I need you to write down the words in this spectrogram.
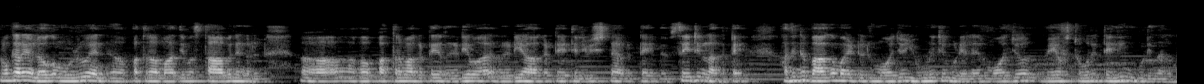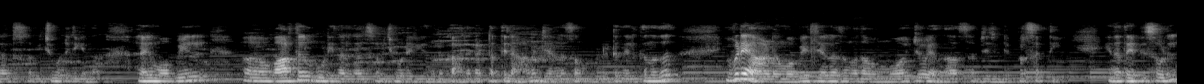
നമുക്കറിയാം ലോകം മുഴുവൻ പത്രമാധ്യമ സ്ഥാപനങ്ങൾ പത്രമാകട്ടെ റേഡിയോ റേഡിയോ ആകട്ടെ ടെലിവിഷൻ ആകട്ടെ വെബ്സൈറ്റുകളാകട്ടെ അതിന്റെ ഭാഗമായിട്ട് ഒരു മോജോ യൂണിറ്റ് കൂടി അല്ലെങ്കിൽ mojo way of story telling കൂടി നൽകാൻ ശ്രമിച്ചുകൊണ്ടിരിക്കുന്ന അല്ലെങ്കിൽ മൊബൈൽ വാർത്തകൾ കൂടി നൽകാൻ ശ്രമിച്ചുകൊണ്ടിരിക്കുന്ന ഒരു കാലഘട്ടത്തിലാണ് ജേർണലിസം മുന്നിട്ട് നിൽക്കുന്നത്. ഇവിടെയാണ് മൊബൈൽ ജേർണലിസം അഥവാ മോജോ എന്ന സബ്ജക്റ്റിന്റെ പ്രസക്തി. ഇന്നത്തെ ഇന്നത്തെ എപ്പിസോഡിൽ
